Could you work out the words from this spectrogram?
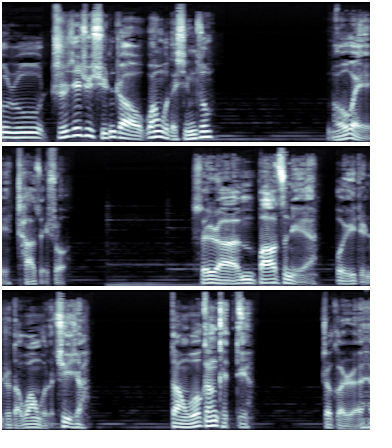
不如直接去寻找王武的行踪。罗伟插嘴说。虽然八字脸不一定知道汪武的去向，但我敢肯定，这个人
